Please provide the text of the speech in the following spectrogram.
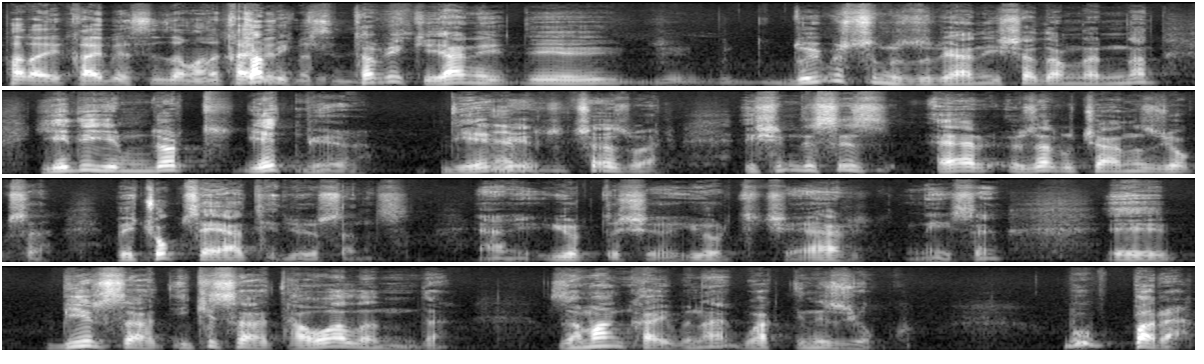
Parayı kaybetsin zamanı Tabii kaybetmesin. ki, diyoruz. tabii ki yani e, duymuşsunuzdur yani iş adamlarından 7-24 yetmiyor diye bir söz var. E şimdi siz eğer özel uçağınız yoksa ve çok seyahat ediyorsanız yani yurt dışı, yurt içi her neyse e, bir saat, iki saat havaalanında zaman kaybına vaktiniz yok. Bu para.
